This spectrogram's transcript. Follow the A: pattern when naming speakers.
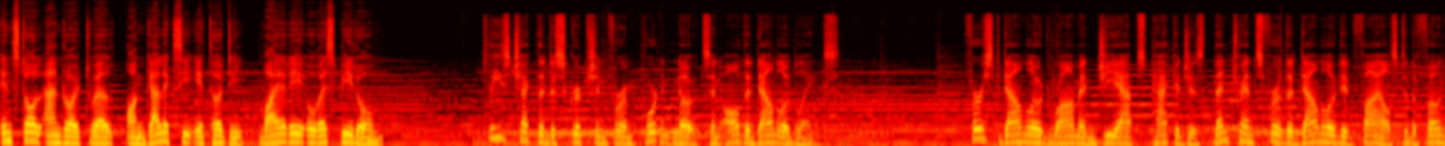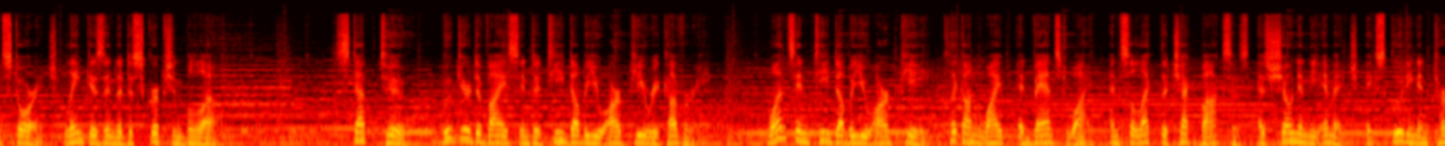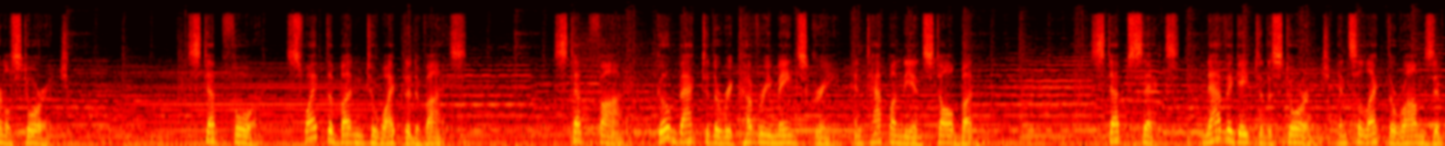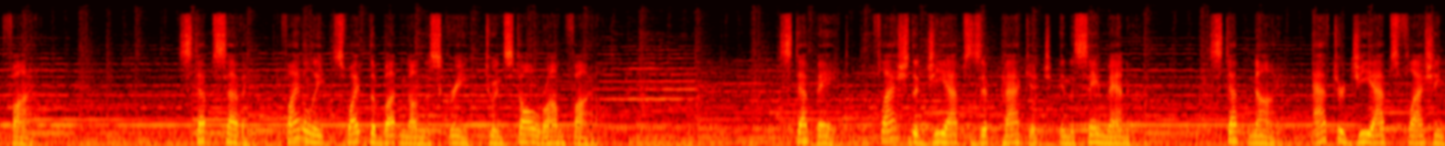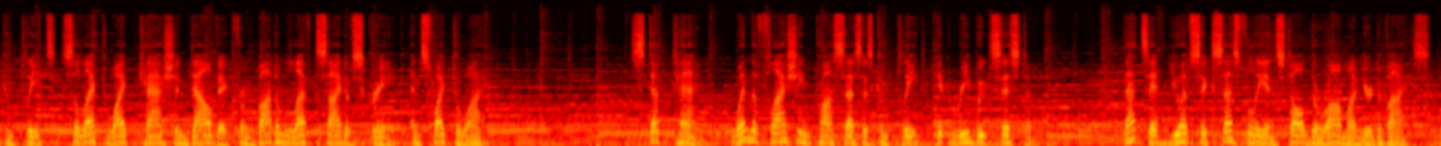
A: Install Android 12 on Galaxy A30 via AOSP ROM.
B: Please check the description for important notes and all the download links. First download ROM and GApps packages, then transfer the downloaded files to the phone storage, link is in the description below. Step 2. Boot your device into TWRP recovery. Once in TWRP, click on Wipe, Advanced Wipe, and select the check boxes, as shown in the image, excluding internal storage. Step 4. Swipe the button to wipe the device. Step 5. Go back to the recovery main screen, and tap on the Install button. Step 6. Navigate to the storage, and select the ROM zip file. Step 7. Finally, swipe the button on the screen, to install ROM file. Step 8. Flash the GApps zip package, in the same manner. Step 9. After GApps flashing completes, select Wipe Cache and Dalvik from bottom left side of screen, and swipe to wipe. Step 10. When the flashing process is complete, hit Reboot System. That's it, you have successfully installed the ROM on your device.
